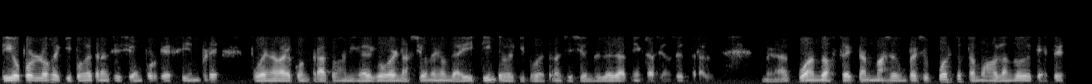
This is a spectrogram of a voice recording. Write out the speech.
Digo por los equipos de transición porque siempre pueden haber contratos a nivel de gobernaciones donde hay distintos equipos de transición desde la administración central. ¿verdad? Cuando afectan más de un presupuesto, estamos hablando de que este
